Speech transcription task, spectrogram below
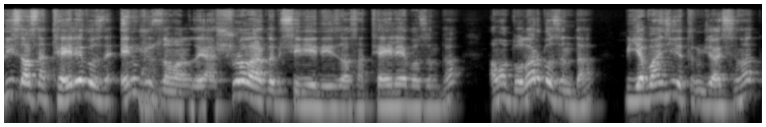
biz aslında TL bazında en ucuz zamanında yani şuralarda bir seviyedeyiz aslında TL bazında. Ama dolar bazında bir yabancı yatırımcı açısından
